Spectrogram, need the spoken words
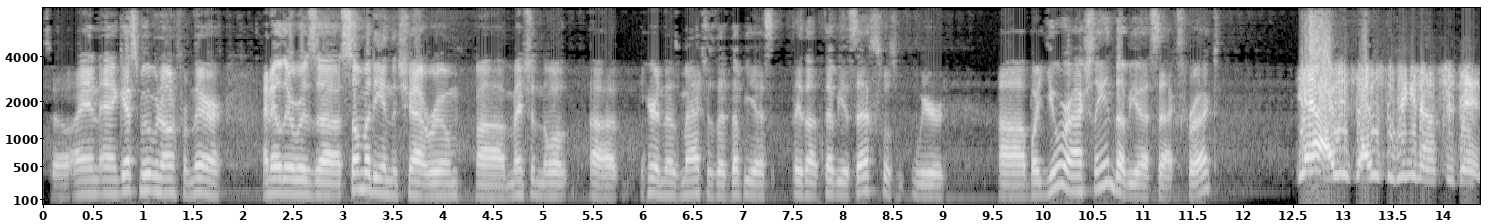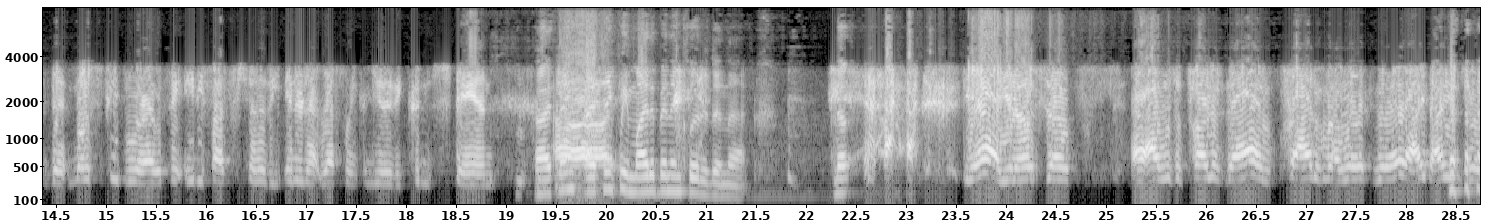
So, and, and I guess moving on from there, I know there was uh, somebody in the chat room uh, mentioned the uh, hearing those matches that WS they thought WSX was weird, uh, but you were actually in WSX, correct? Yeah, I was I was the ring announcer that that most people, or I would say 85 percent of the internet wrestling community, couldn't stand. I think Uh, I think we might have been included in that. No, yeah, you know, so I, I was a part of that. I'm proud of my work there. I, I enjoy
